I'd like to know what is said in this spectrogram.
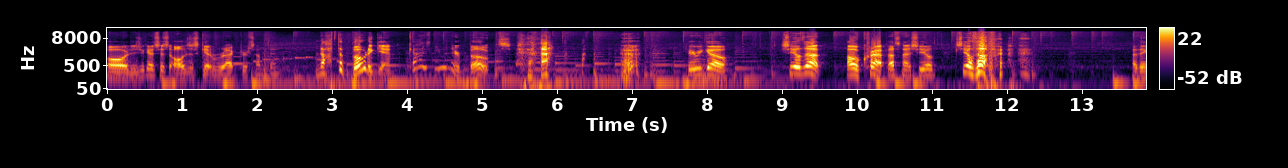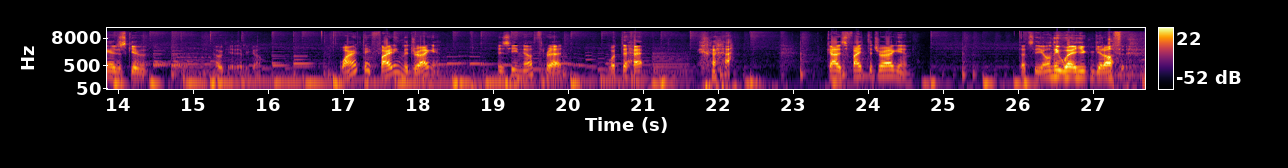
Oh, did you guys just all just get wrecked or something? Not the boat again! Guys, you and your boats. Here we go. Shield up! Oh crap, that's not shield. Shield up! I think I just give. Okay, there we go. Why aren't they fighting the dragon? Is he no threat? What the heck? Guys, fight the dragon. That's the only way you can get off.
